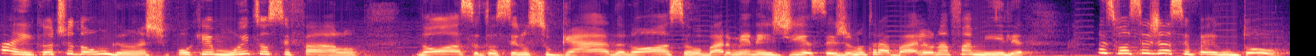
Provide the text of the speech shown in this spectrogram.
Aí que eu te dou um gancho, porque muitos se falam, nossa, eu tô sendo sugada, nossa, roubaram minha energia, seja no trabalho ou na família. Mas você já se perguntou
